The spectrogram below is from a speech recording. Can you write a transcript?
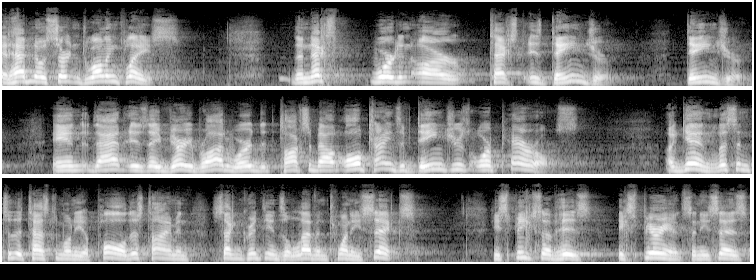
and have no certain dwelling place. The next word in our text is danger. Danger. And that is a very broad word that talks about all kinds of dangers or perils. Again, listen to the testimony of Paul, this time in 2 Corinthians 11 26. He speaks of his experience and he says,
